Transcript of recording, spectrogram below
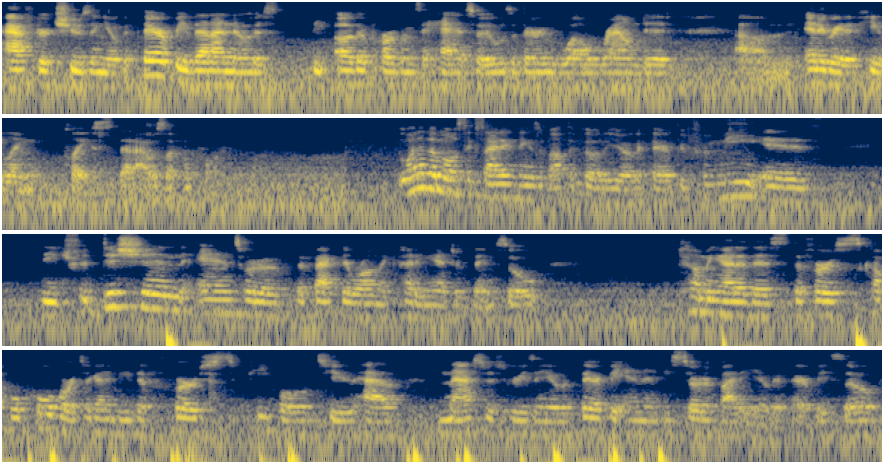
after choosing yoga therapy, then I noticed the other programs they had, so it was a very well-rounded um, integrative healing place that I was looking for. One of the most exciting things about the field of yoga therapy for me is the tradition and sort of the fact that we're on the cutting edge of things. So coming out of this, the first couple cohorts are going to be the first people to have master's degrees in yoga therapy and then be certified in yoga therapy. So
